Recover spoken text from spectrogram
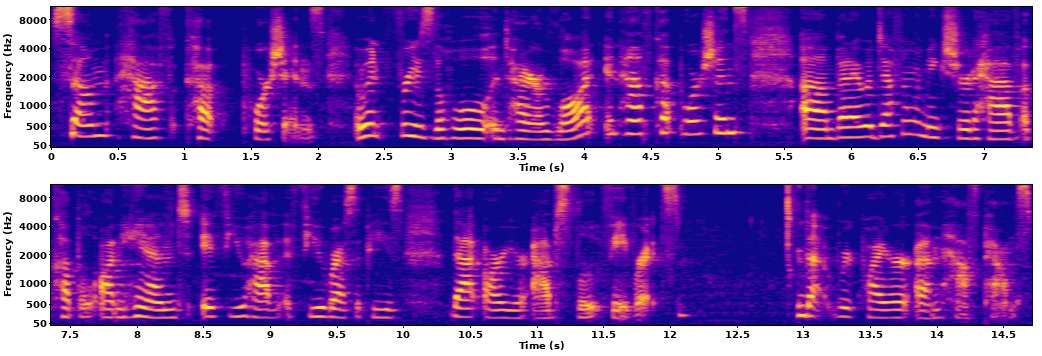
some half cup portions. I wouldn't freeze the whole entire lot in half cup portions, um, but I would definitely make sure to have a couple on hand if you have a few recipes that are your absolute favorites that require um, half pounds.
